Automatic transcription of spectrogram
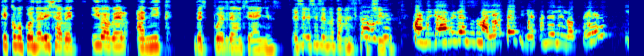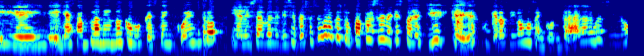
que como cuando Elizabeth iba a ver a Nick después de 11 años. Esa, esa escena también está chida. Cuando ya arreglan sus maletas y ya están en el hotel y, y- y ya están planeando como que este encuentro y Elizabeth le dice, pero ¿estás seguro que tu papá sabe que estoy aquí? Que, que nos íbamos a encontrar, algo así, ¿no?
